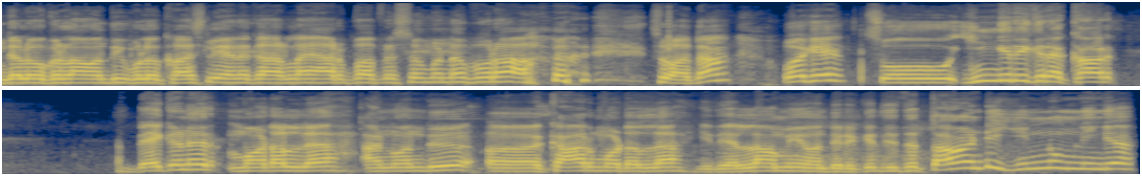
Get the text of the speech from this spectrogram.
இந்த அளவுக்குலாம் வந்து இவ்வளோ காஸ்ட்லியான கார்லாம் யாருப்பா பிரசவம் பண்ண போகிறா ஸோ அதான். ஓகே ஸோ இங்கே இருக்கிற கார் பெகனர் மாடலில் அண்ட் வந்து கார் மாடலில் இது எல்லாமே வந்து இருக்குது இதை தாண்டி இன்னும் நீங்கள்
